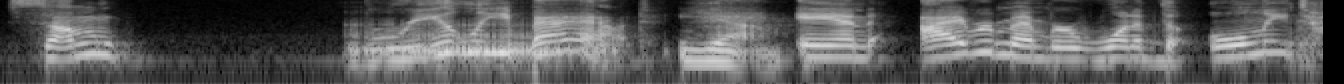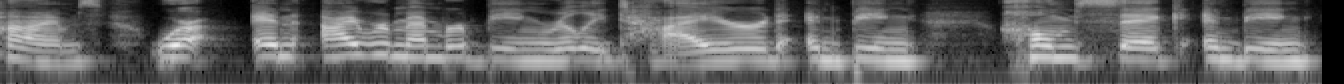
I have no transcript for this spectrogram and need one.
some really bad. yeah And I remember one of the only times where, and I remember being really tired and being homesick and being,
